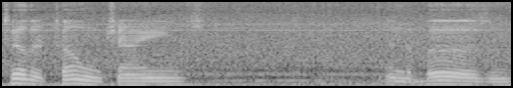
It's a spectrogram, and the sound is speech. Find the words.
Tell their tone changed and the buzz and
